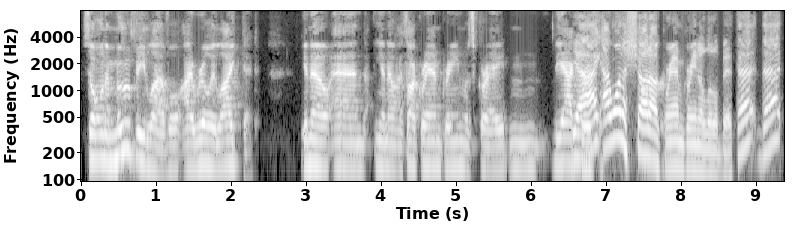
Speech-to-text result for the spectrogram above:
So on a movie level, I really liked it. You know, and you know, I thought Graham Greene was great, and the actor. Yeah, I, I want to shout out Graham Greene a little bit. That that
